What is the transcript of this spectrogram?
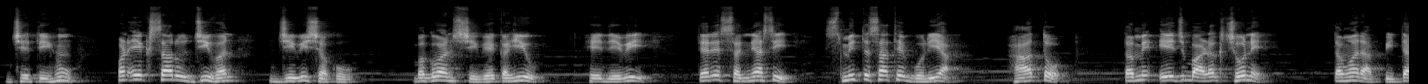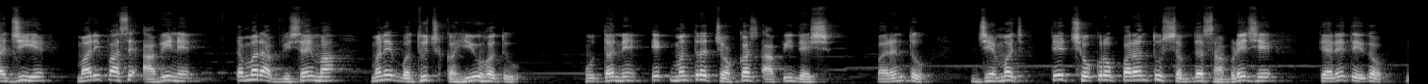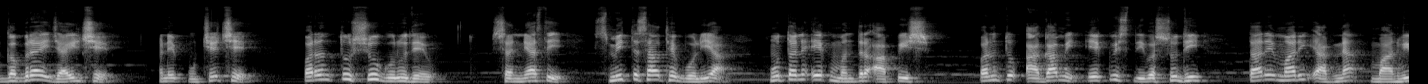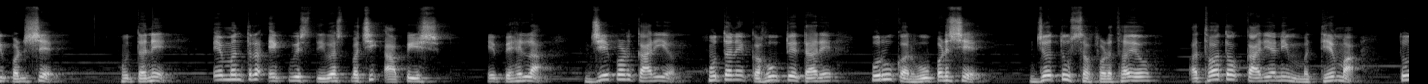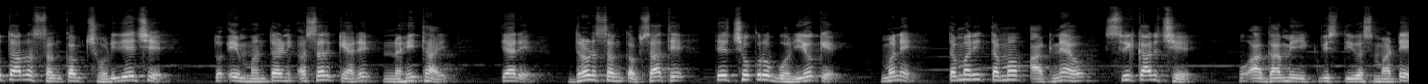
જેથી હું પણ એક સારું જીવન જીવી શકું. ભગવાન શિવે કહ્યું, હે દેવી, ત્યારે સંન્યાસી સ્મિત સાથે બોલ્યા, હા તો, તમે એ જ બાળક છો ને? તમારા પિતાજીએ મારી પાસે આવીને તમારા વિષયમાં મને બધું જ કહ્યું હતું. હું તને એક મંત્ર ચોક્કસ આપી દઈશ. પરંતુ જેમ જ તે છોકરો પરંતુ શબ્દ સાંભળે છે, ત્યારે તે તો ગભરાઈ જાય છે અને પૂછે છે, પરંતુ શું ગુરુદેવ સંન્યાસી સ્મિત સાથે બોલ્યા, હું તને એક મંત્ર આપીશ. પરંતુ આગામી એકવીસ દિવસ સુધી તારે મારી આજ્ઞા માનવી પડશે. હું તને એ મંત્ર એકવીસ દિવસ પછી આપીશ. એ પહેલાં જે પણ કાર્ય હું તને કહું તે તારે પૂરું કરવું પડશે. જો તું સફળ થયો અથવા તો કાર્યની મધ્યમાં તું તારો સંકલ્પ છોડી દે છે, તો એ મંત્રની અસર ક્યારે નહીં થાય. ત્યારે દ્રઢ સંકલ્પ સાથે તે છોકરો બોલ્યો કે, મને તમારી તમામ આજ્ઞાઓ સ્વીકાર છે. હું આગામી એકવીસ દિવસ માટે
